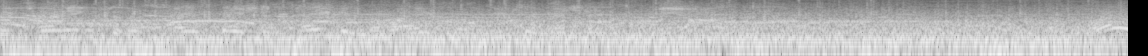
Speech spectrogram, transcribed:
returning to the space station, paving the way for future missions beyond. Well,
